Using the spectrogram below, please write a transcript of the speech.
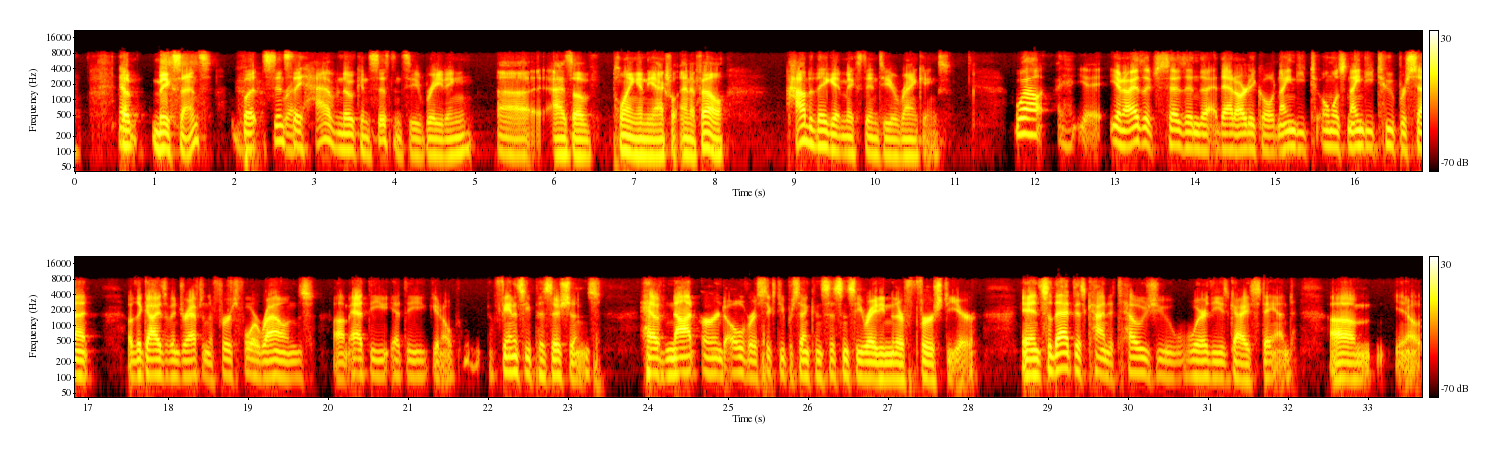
Yeah. that makes sense. But since Right. they have no consistency rating uh, as of playing in the actual NFL, how do they get mixed into your rankings? Well, you know, as it says in the, that article, 90, almost 92% of the guys have been drafted in the first four rounds um, at the at the you know fantasy positions have not earned over a 60% consistency rating in their first year. And so that just kind of tells you where these guys stand. Um, you know,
